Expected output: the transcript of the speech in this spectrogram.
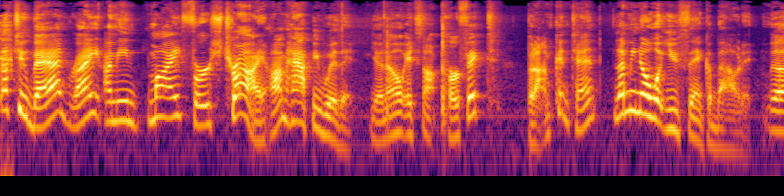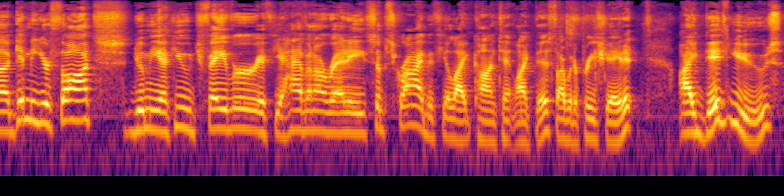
Not too bad, right? I mean, my first try. I'm happy with it. You know, it's not perfect but I'm content. Let me know what you think about it. Uh, give me your thoughts. Do me a huge favor if you haven't already. Subscribe if you like content like this. I would appreciate it. I did use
